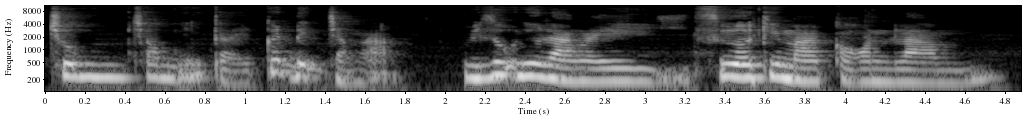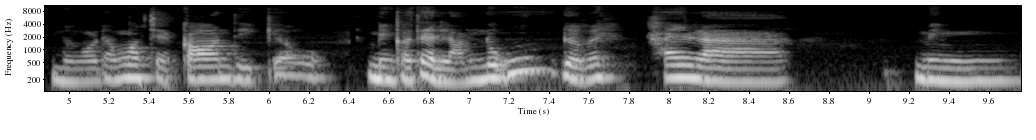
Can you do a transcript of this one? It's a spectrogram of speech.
chung trong những cái quyết định chẳng hạn. Ví dụ như là ngày xưa khi mà còn làm mình có đóng góp trẻ con thì kiểu mình có thể làm nũng được ấy. Hay là mình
